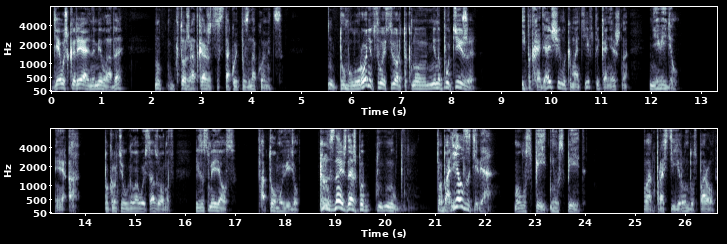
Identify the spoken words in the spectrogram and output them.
Девушка реально мила, да? Ну, кто же откажется с такой познакомиться? Думал, уронит свой сверток, но не на пути же. И подходящий локомотив ты, конечно, не видел. Не-а покрутил головой Сазонов и засмеялся. Потом увидел. Знаешь, даже по, ну, поболел за тебя. Мол, успеет, не успеет. Ладно, прости, ерунду спорол.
